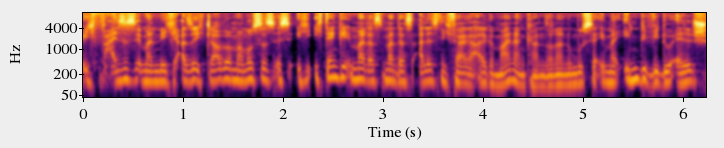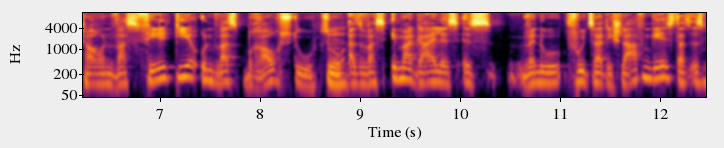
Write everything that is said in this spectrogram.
Ich weiß es immer nicht. Also ich glaube, man muss das, ist, ich, ich denke immer, dass man das alles nicht verallgemeinern kann, sondern du musst ja immer individuell schauen, was fehlt dir und was brauchst du. So, also was immer geil ist, ist, wenn du frühzeitig schlafen gehst, das ist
